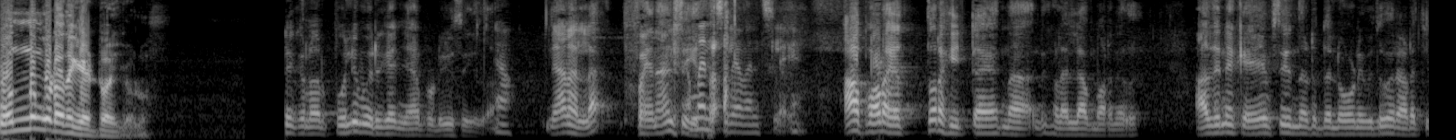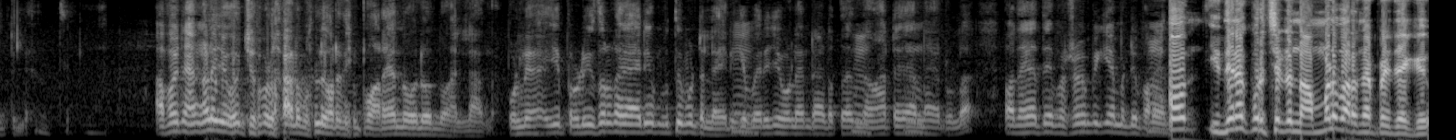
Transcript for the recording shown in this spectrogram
ഒന്നും കൂടെ ഒന്ന് കേട്ടു കളർ പുലിമുരുകൻ ഞാൻ പ്രൊഡ്യൂസ് ചെയ്ത ആ. ഞാനല്ല ഫൈനാൻസ് ചെയ്ത ആ പടം എത്ര ഹിറ്റായെന്നാ നിങ്ങളെല്ലാം പറഞ്ഞത്. അതിന് കെ എഫ് സി എടുത്ത ലോൺ ഇതുവരെ അടച്ചിട്ടില്ല. അപ്പോൾ ഞങ്ങൾ ചോദിച്ചപ്പോഴാണ് പുള്ളി പറഞ്ഞു പറയുന്ന പോലെ ഒന്നും അല്ലാന്ന്. പുള്ളി ഈ പ്രൊഡ്യൂസറുടെ കാര്യം ബുദ്ധിമുട്ടില്ല? എനിക്ക് പരിചയമുള്ള എന്റെ അടുത്ത് നാട്ടുകാരനായിട്ടുള്ള അപ്പോൾ അദ്ദേഹത്തെ വിഷമിപ്പിക്കാൻ വേണ്ടി പറയുന്നത് അപ്പൊ ഇതിനെ കുറിച്ചിട്ട് നമ്മൾ പറഞ്ഞപ്പോഴത്തേക്ക്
